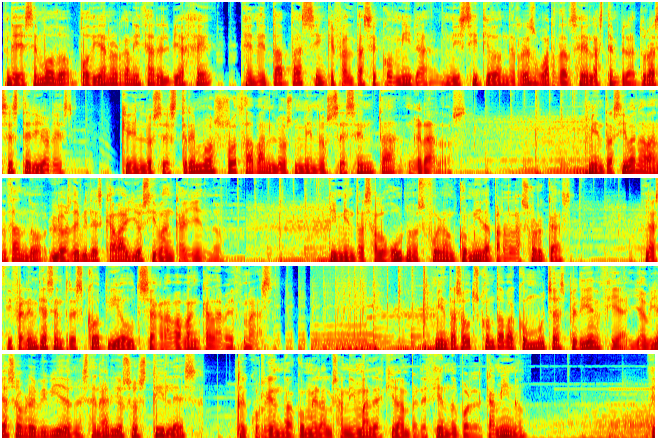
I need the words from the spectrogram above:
De ese modo podían organizar el viaje en etapas sin que faltase comida ni sitio donde resguardarse de las temperaturas exteriores que en los extremos rozaban los menos 60 grados. Mientras iban avanzando, los débiles caballos iban cayendo. Y mientras algunos fueron comida para las orcas, las diferencias entre Scott y Oates se agravaban cada vez más. Mientras Oates contaba con mucha experiencia y había sobrevivido en escenarios hostiles, recurriendo a comer a los animales que iban pereciendo por el camino,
